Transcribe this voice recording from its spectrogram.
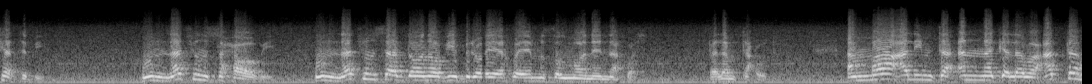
کت بی. هون نچون صحابی هون نچون سرداناوی برای خواه مسلمان نخوش. فلم تعود. اما علمت انك لوعدته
